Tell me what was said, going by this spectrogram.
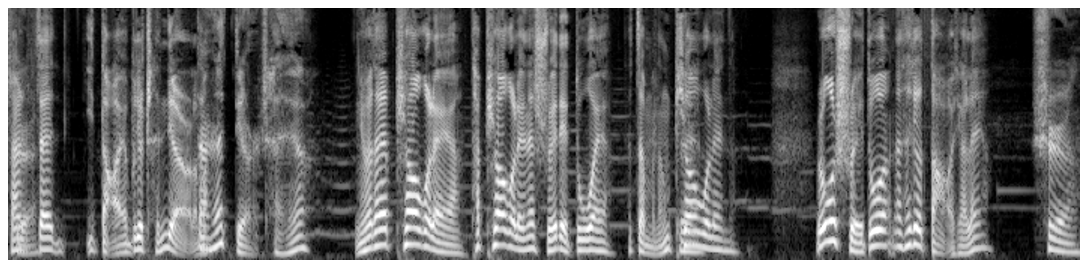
它是，再一倒下不就沉底儿了吗？但是它底儿沉呀，你说它飘过来呀，它飘过来那水得多呀，它怎么能飘过来呢？如果水多，那它就倒下来呀。是啊，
